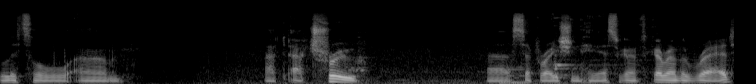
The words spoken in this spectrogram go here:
little um, our, our true uh, separation here. So we're going to have to go around the red.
